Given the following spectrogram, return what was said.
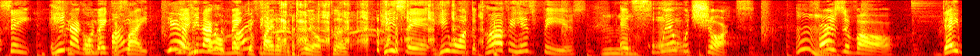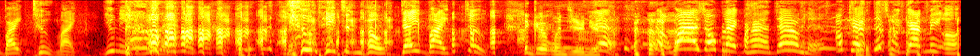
See, he not gonna make the fight? fight. Yeah, he not gonna the make the fight. fight on the 12th because he said he want to conquer his fears Mm-hmm. and swim with sharks. Mm. First of all, they bite too, Mike. You need to know that. you need to know they bite too. A good one, Junior. Yeah. Yo, why is your black behind down there? Okay, this what got me up.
